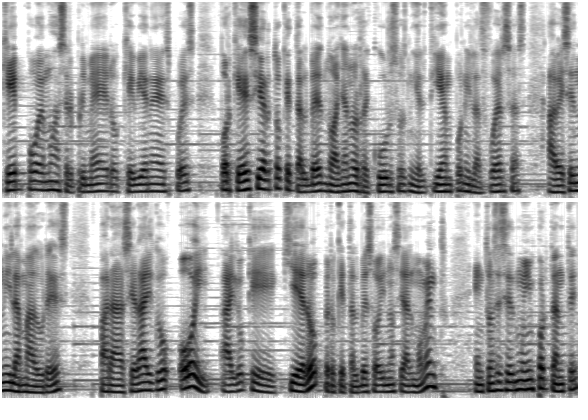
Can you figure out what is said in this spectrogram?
qué podemos hacer primero, qué viene después, porque es cierto que tal vez no hayan los recursos, ni el tiempo, ni las fuerzas, a veces ni la madurez para hacer algo hoy, algo que quiero, pero que tal vez hoy no sea el momento. Entonces es muy importante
